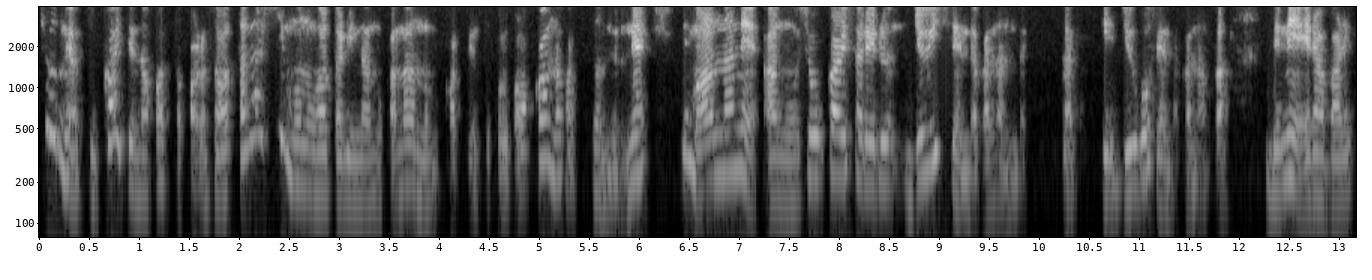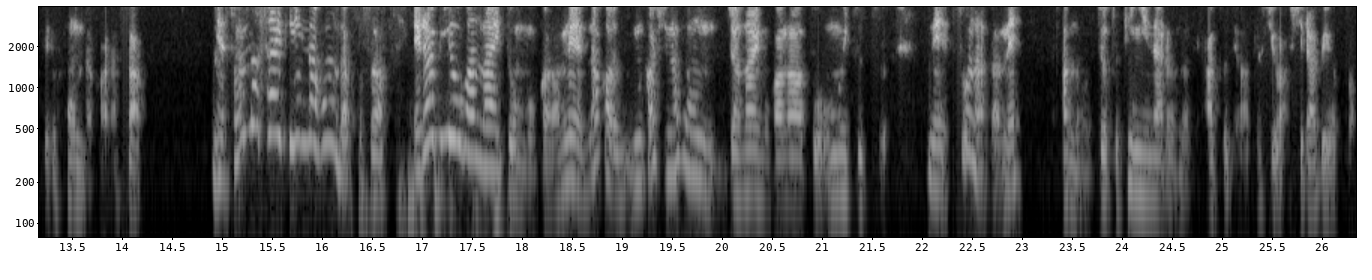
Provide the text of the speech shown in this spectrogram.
今日のやつ書いてなかったからさ、新しい物語なのか何なのかっていうところがわかんなかったんだよね。でもあんなね、あの、紹介される11選だかなんだっけ、15選だかなんかでね、選ばれてる本だからさ、ね、そんな最近な本だとさ、選びようがないと思うからね、なんか昔の本じゃないのかなと思いつつ、ね、そうなんだね。あの、ちょっと気になるので、後で私は調べようと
